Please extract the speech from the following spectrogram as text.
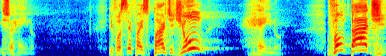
Isso é reino. E você faz parte de um reino. Vontade.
